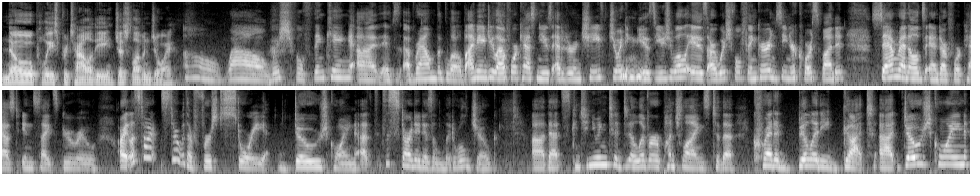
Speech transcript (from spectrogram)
no police brutality, just love and joy. Oh, wow. Wishful thinking. Uh, it's around the globe. I'm Angie Lau, Forecast News Editor in Chief. Joining me, as usual, is our wishful thinker and senior correspondent, Sam Reynolds, and our Forecast Insights guru. All right, let's start, start with our first story Dogecoin. Uh, this started as a literal joke. Uh, that's continuing to deliver punchlines to the credibility gut. Uh, Dogecoin.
